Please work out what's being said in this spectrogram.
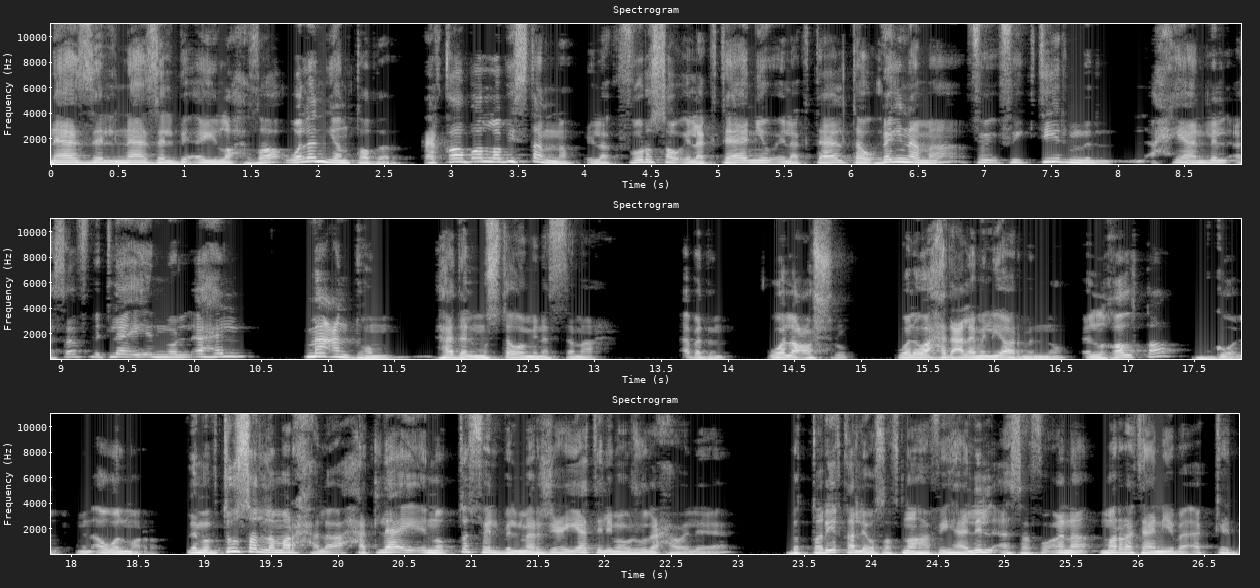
نازل نازل بأي لحظة ولن ينتظر. عقاب الله بيستنى. لك فرصة وإلك تاني وإلك ثالثه بينما في, في كثير من الأحيان للأسف بتلاقي إنه الأهل ما عندهم هذا المستوى من السماح. ابدا. ولا عشره ولا واحد على مليار منه. الغلطة بجول من أول مرة. لما بتوصل لمرحلة حتلاقي إنه الطفل بالمرجعيات اللي موجودة حواليه بالطريقة اللي وصفناها فيها للأسف وأنا مرة تانية بأكد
